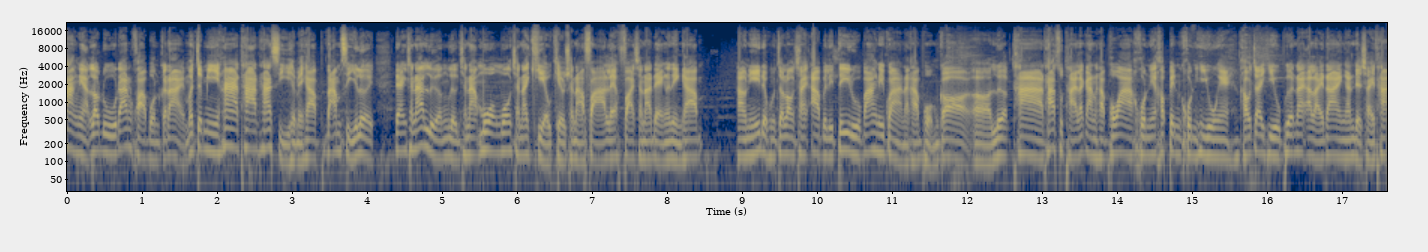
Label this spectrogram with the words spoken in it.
ทางเนี่ยเราดูด้านขวาบนก็ได้ มันจะมี5ธาตุ5สีเห็นไหมครับตามสีเลยแดงชนะเหลืองเหลืองชนะม่วงม่วงชนะเขียวเขียวชนะฟ้าและฟ้าชนะแดงนั่นเองครับเอานี้เดี๋ยวผมจะลองใช้ ability ดูบ้างดีกว่านะครับผมก็เอ่อเลือกท่าท่าสุดท้ายแล้วกันครับ เพราะว่าคนนี้เขาเป็นคนฮิวไงเขาจะฮิวเพื่อนได้อะไรได้งั้นเดี๋ยวใช้ท่า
